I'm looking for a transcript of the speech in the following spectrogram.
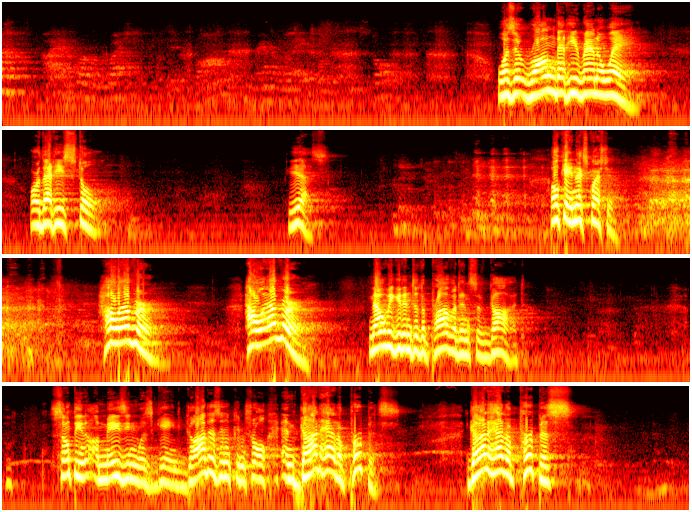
Was it wrong that he ran away or that he stole? Yes. Okay, next question. however, however, now we get into the providence of God. Something amazing was gained. God is in control, and God had a purpose. God had a purpose,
